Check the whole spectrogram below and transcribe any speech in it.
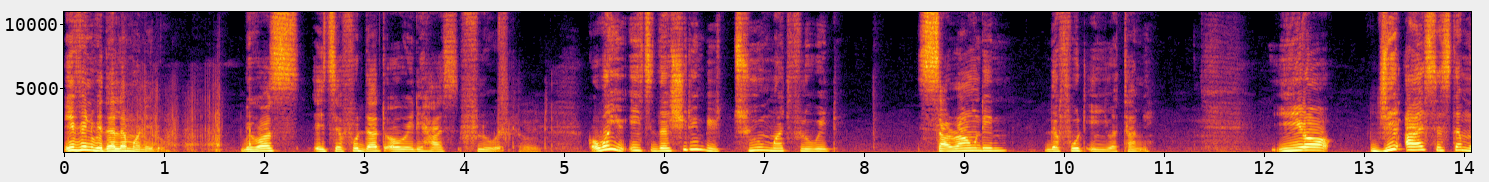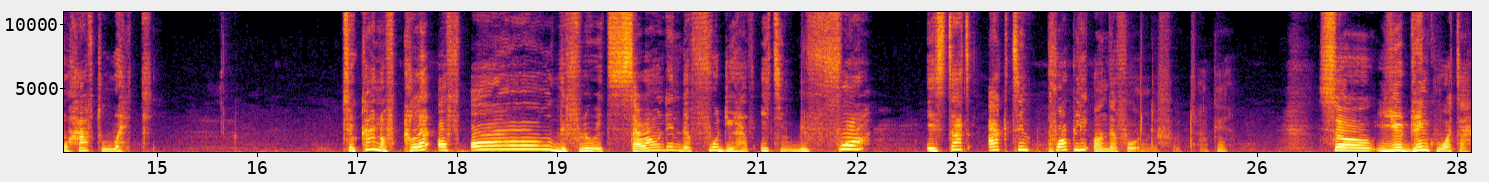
Even with the lemonade, because it's a food that already has fluid. Fluid. When you eat, there shouldn't be too much fluid surrounding the food in your tummy. Your GI system will have to work to kind of clear off all the fluids surrounding the food you have eaten before it starts acting properly on the food. The food. Okay. So you drink water,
